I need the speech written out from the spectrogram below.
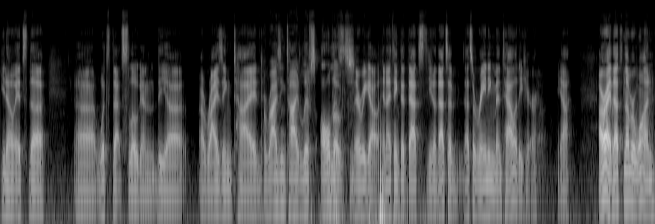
you know, it's the uh, what's that slogan? The uh, a rising tide. A rising tide lifts all lifts, boats. There we go. And I think that that's you know that's a that's a reigning mentality here. Yeah. All right, that's number one.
